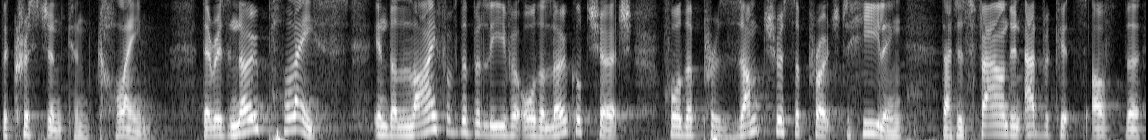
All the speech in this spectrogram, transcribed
the Christian can claim. There is no place in the life of the believer or the local church for the presumptuous approach to healing that is found in advocates of the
